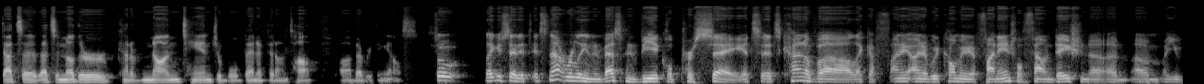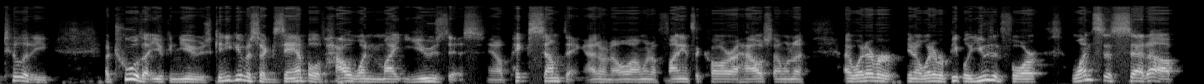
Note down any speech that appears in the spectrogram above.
that's a that's another kind of non-tangible benefit on top of everything else. So, like you said, it, it's not really an investment vehicle per se. It's it's kind of a, like a I would call me a financial foundation, a, a, a utility, a tool that you can use. Can you give us an example of how one might use this? You know, pick something. I don't know. I want to finance a car, a house. I want to uh, and whatever you know whatever people use it for. Once it's set up,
